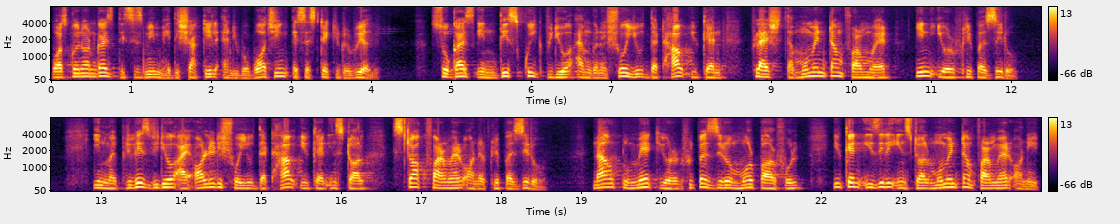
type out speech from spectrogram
What's going on guys? This is me Mehedi Shakeel and you are watching SSTec tutorial. So guys in this quick video I'm gonna show you that how you can flash the momentum firmware in your Flipper Zero. In my previous video I already show you that how you can install stock firmware on your Flipper Zero. Now to make your Flipper Zero more powerful you can easily install momentum firmware on it.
